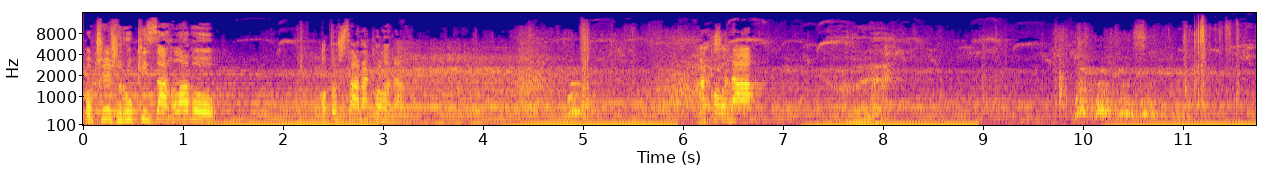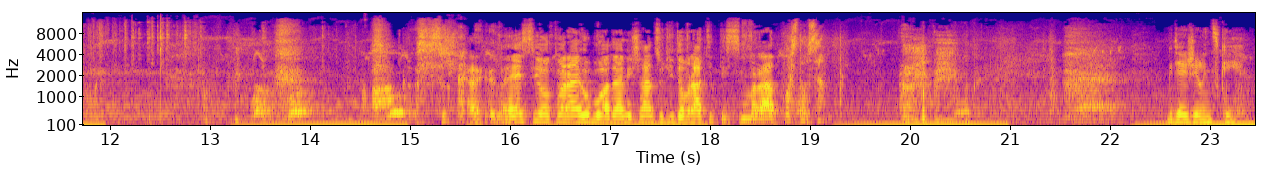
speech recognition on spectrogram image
Počuješ ruky za hlavu? Otoč sa na kolená. Na kolená. Suka. Ne si otváraj hubu a daj mi šancu ti to vrátiť, ty smrad. Postav sa. Kde je Žilinský?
